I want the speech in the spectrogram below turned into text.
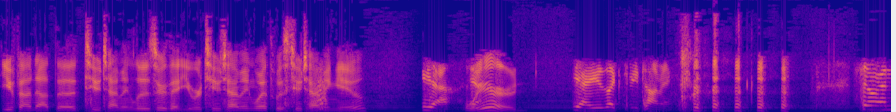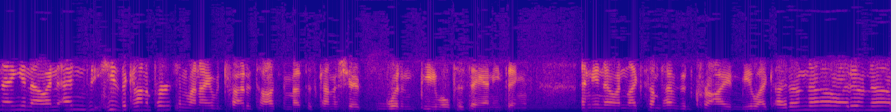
you found out the two-timing loser that you were two-timing with was two-timing you? Yeah. yeah. Weird. Yeah, he's like three timing. so and then you know, and and he's the kind of person when I would try to talk to him about this kind of shit, wouldn't be able to say anything. And you know, and like sometimes would cry and be like, I don't know, I don't know,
